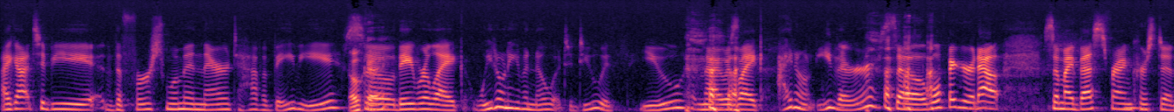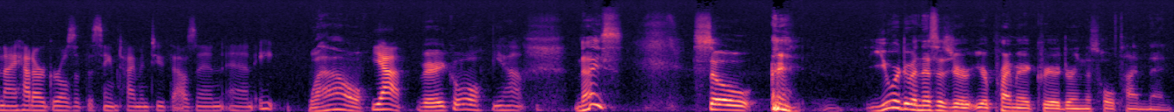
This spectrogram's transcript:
I got to be the first woman there to have a baby. Okay. So they were like, "We don't even know what to do with you," and I was like, "I don't either." So we'll figure it out. So my best friend Krista and I had our girls at the same time in 2008. Wow. Yeah, Very cool. yeah. Nice. So you were doing this as your, your primary career during this whole time then.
